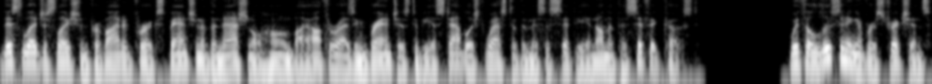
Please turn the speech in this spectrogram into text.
This legislation provided for expansion of the national home by authorizing branches to be established west of the Mississippi and on the Pacific coast. With the loosening of restrictions,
